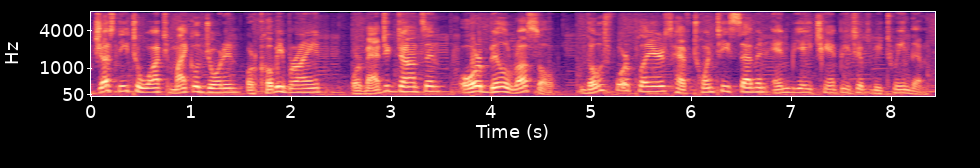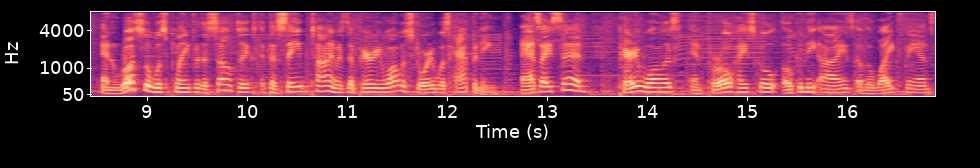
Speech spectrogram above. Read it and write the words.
just need to watch Michael Jordan or Kobe Bryant or Magic Johnson or Bill Russell. Those four players have 27 NBA championships between them, and Russell was playing for the Celtics at the same time as the Perry Wallace story was happening. As I said, Perry Wallace and Pearl High School opened the eyes of the white fans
